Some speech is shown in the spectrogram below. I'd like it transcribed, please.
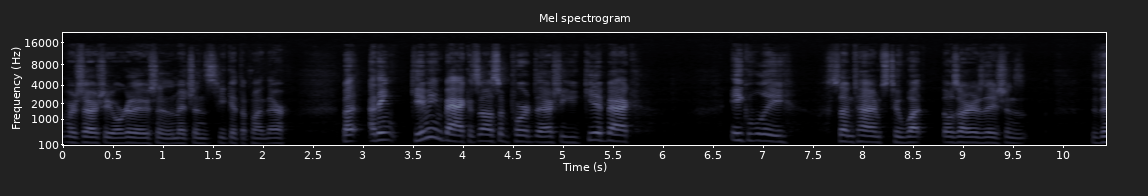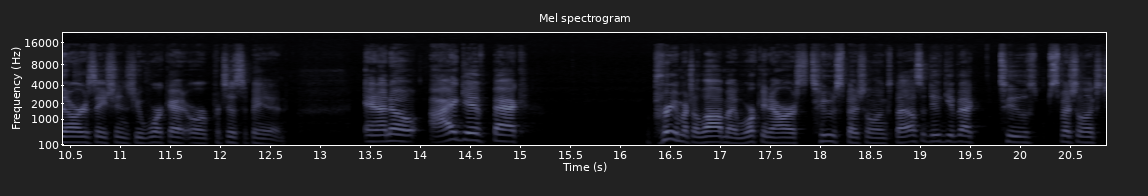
Which actually organizations and missions, you get the point there. But I think giving back is also important to actually you give back equally sometimes to what those organizations the organizations you work at or participate in. And I know I give back pretty much a lot of my working hours to Special Olympics, but I also do give back to Special Olympics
